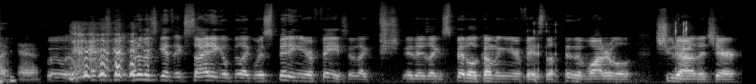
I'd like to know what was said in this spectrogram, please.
podcast. One of, us one of us gets exciting. It'll be like we're spitting in your face, or like and there's like spittle coming in your face. The, the water will shoot out of the chair.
